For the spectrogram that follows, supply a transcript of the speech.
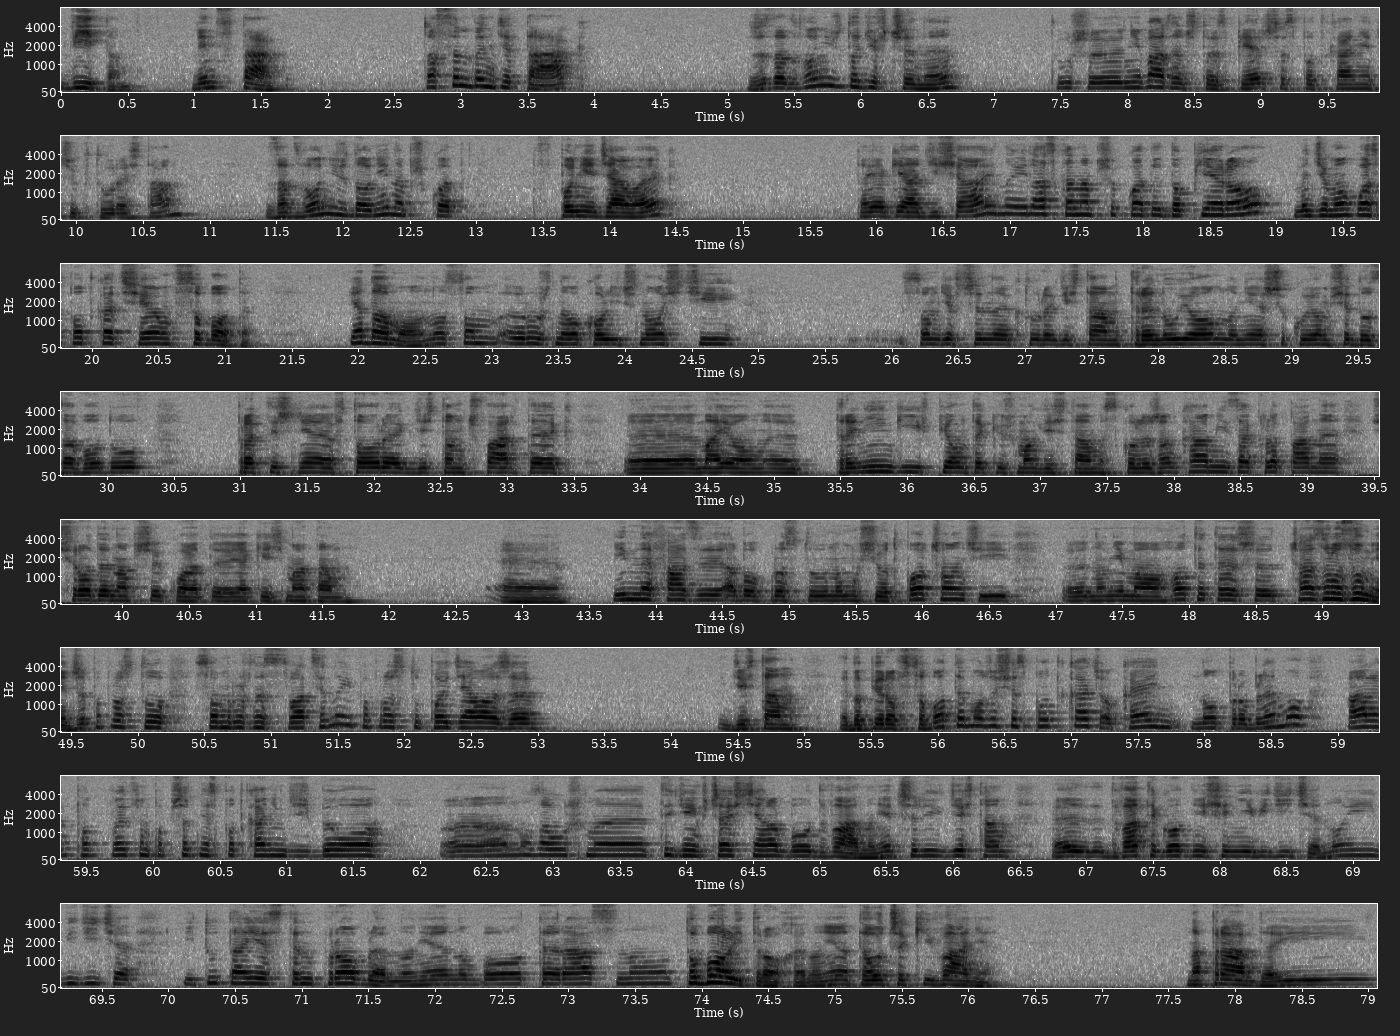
Witam. Więc tak, czasem będzie tak, że zadzwonisz do dziewczyny, to już y, nieważne, czy to jest pierwsze spotkanie, czy któreś tam, zadzwonisz do niej na przykład w poniedziałek, tak jak ja dzisiaj, no i laska na przykład dopiero będzie mogła spotkać się w sobotę. Wiadomo, no są różne okoliczności, są dziewczyny, które gdzieś tam trenują, no nie, szykują się do zawodów, praktycznie wtorek, gdzieś tam czwartek e, mają e, treningi, w piątek już ma gdzieś tam z koleżankami zaklepane, środę na przykład e, jakieś ma tam e, inne fazy, albo po prostu no, musi odpocząć i e, no, nie ma ochoty też, e, trzeba zrozumieć, że po prostu są różne sytuacje, no i po prostu powiedziała, że gdzieś tam dopiero w sobotę może się spotkać, ok, no problemu, ale po, powiedzmy poprzednie spotkanie gdzieś było, e, no załóżmy tydzień wcześniej albo dwa, no nie, czyli gdzieś tam e, dwa tygodnie się nie widzicie, no i widzicie, i tutaj jest ten problem, no nie, no bo teraz, no to boli trochę, no nie, to oczekiwanie. Naprawdę i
